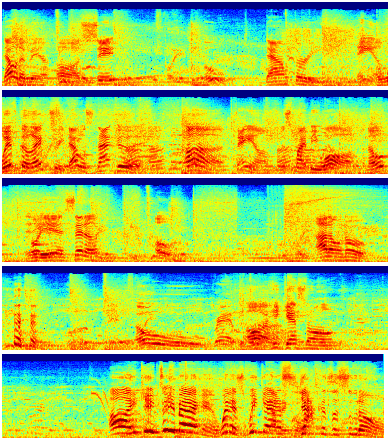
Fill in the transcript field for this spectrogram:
That would have been. Oh shit. Ooh. Down three. Damn. With Whipped electric. That was not good. Uh, damn. This might be wall. Nope. Oh yeah, set up. Oh. I don't know. Oh, grab the Oh, he guessed wrong. Oh, he keep teabagging with his weak ass Yakuza suit on.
